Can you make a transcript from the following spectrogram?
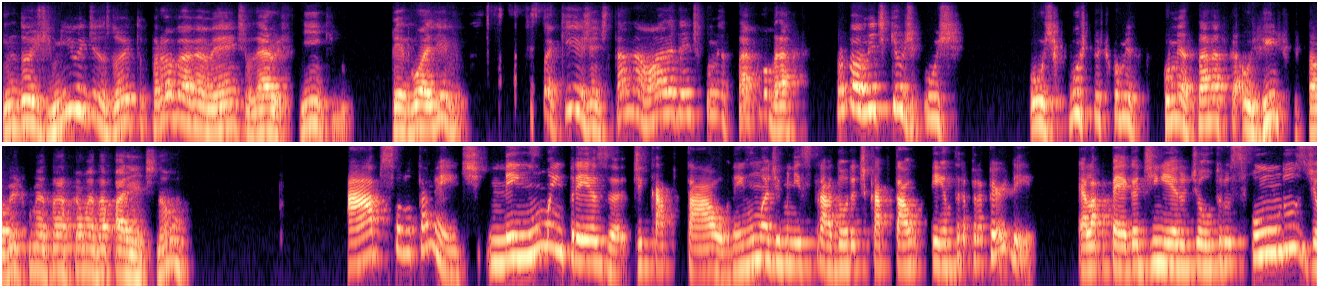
Em 2018, provavelmente, o Larry Fink pegou ali, isso aqui, gente, está na hora de a gente começar a cobrar. Provavelmente que os, os os custos come, começaram a ficar, os riscos talvez começaram a ficar mais aparentes, não? Absolutamente. Nenhuma empresa de capital, nenhuma administradora de capital entra para perder. Ela pega dinheiro de outros fundos, de,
